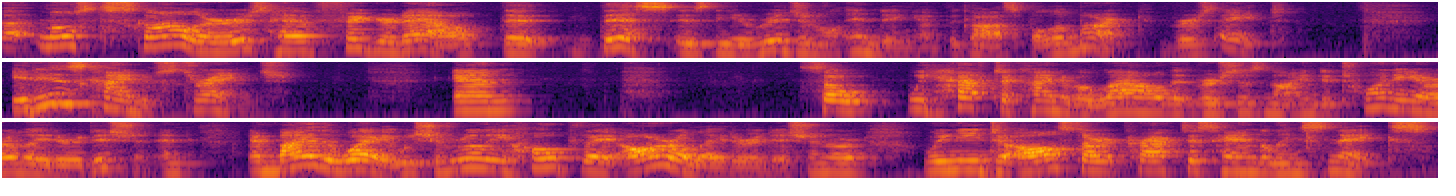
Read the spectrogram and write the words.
uh, most scholars have figured out that this is the original ending of the Gospel of Mark, verse 8. It is kind of strange. And so we have to kind of allow that verses 9 to 20 are a later addition. And, and by the way, we should really hope they are a later addition, or we need to all start practice handling snakes.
